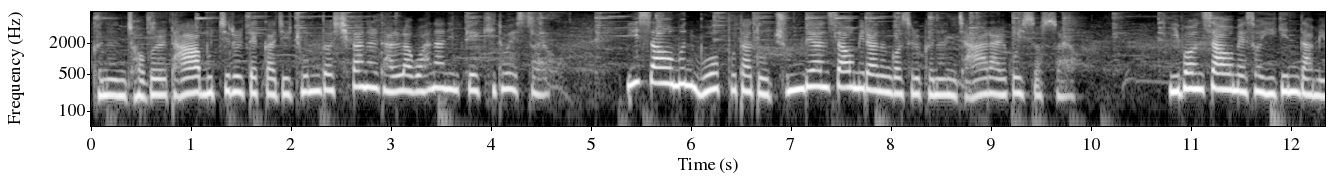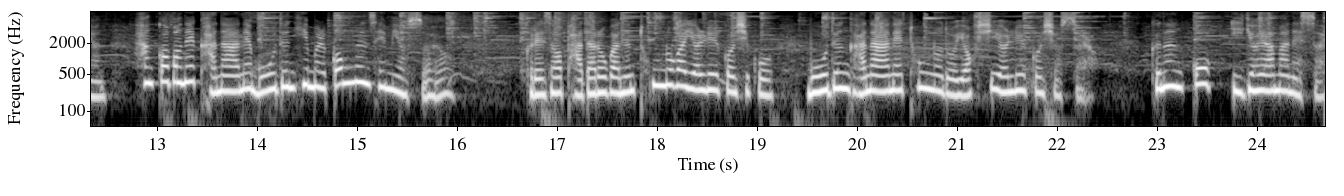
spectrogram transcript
그는 적을 다 무찌를 때까지 좀 더 시간을 달라고 하나님께 기도했어요. 이 싸움은 무엇보다도 중대한 싸움이라는 것을 그는 잘 알고 있었어요. 이번 싸움에서 이긴다면 한꺼번에 가나안의 모든 힘을 꺾는 셈이었어요. 그래서 바다로 가는 통로가 열릴 것이고 모든 가나안의 통로도 역시 열릴 것이었어요. 그는 꼭 이겨야만 했어요.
